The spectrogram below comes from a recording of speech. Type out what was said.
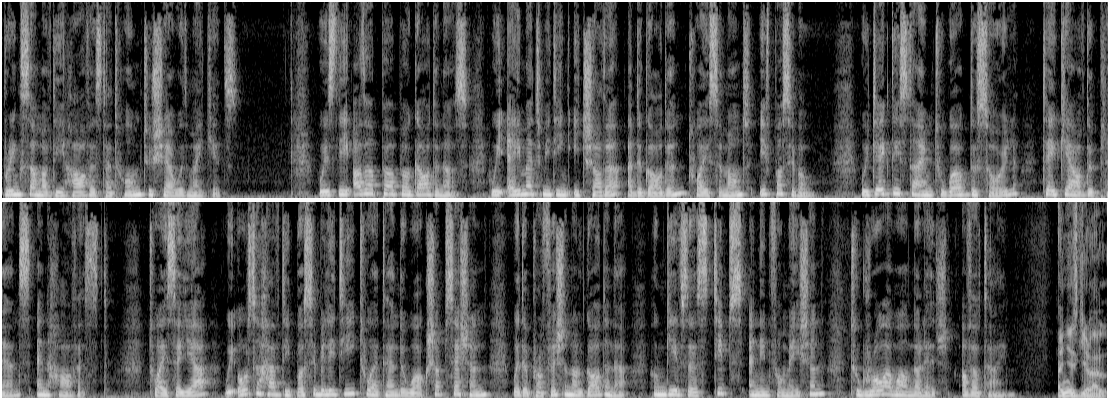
bring some of the harvest at home to share with my kids. With the other purple gardeners, we aim at meeting each other at the garden twice a month if possible. We take this time to work the soil, take care of the plants, and harvest. Twice a year, we also have the possibility to attend a workshop session with a professional gardener whom gives us tips and information to grow our knowledge over time. Agnès Guiral,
